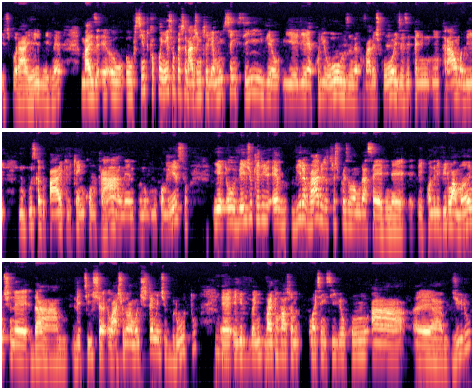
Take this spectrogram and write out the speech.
explorar ele, né? Mas eu, eu, sinto que eu conheço um personagem que ele é muito sensível e ele é curioso, né, com várias coisas e tem um trauma ali em busca do pai que ele quer encontrar, né, no, no começo. E eu vejo que ele é, vira várias outras coisas ao longo da série, né? E quando ele vira o amante, né, da Letícia, eu acho ele um amante extremamente bruto. é, ele vem, vai ter um relacionamento mais sensível com a, é, a Jiro,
